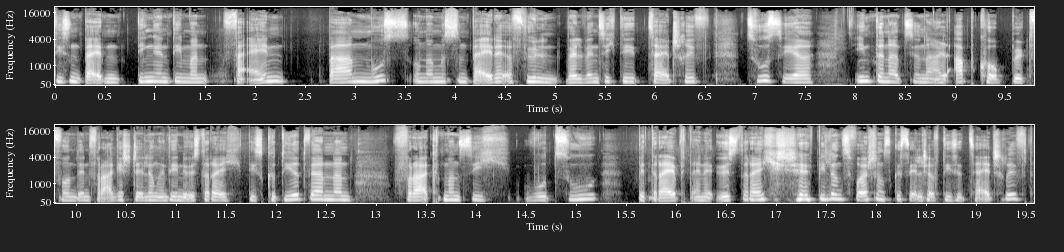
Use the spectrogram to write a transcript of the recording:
diesen beiden Dingen, die man vereinbaren muss und man muss beide erfüllen, weil wenn sich die Zeitschrift zu sehr international abkoppelt von den Fragestellungen, die in Österreich diskutiert werden, dann fragt man sich, wozu betreibt eine österreichische Bildungsforschungsgesellschaft diese Zeitschrift?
